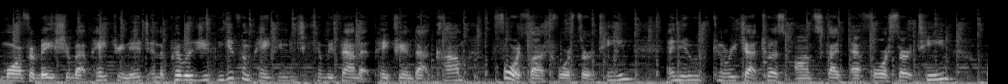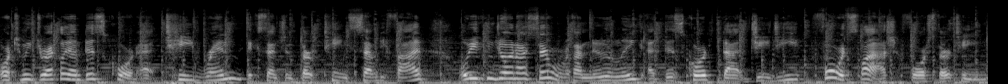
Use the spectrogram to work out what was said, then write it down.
More information about patronage and the privilege you can get from patronage can be found at patreon.com forward slash force13, and you can reach out to us on Skype at force13 or to me directly on Discord at tren extension 1375, or you can join our server with our new link at discord.gg forward slash force13.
